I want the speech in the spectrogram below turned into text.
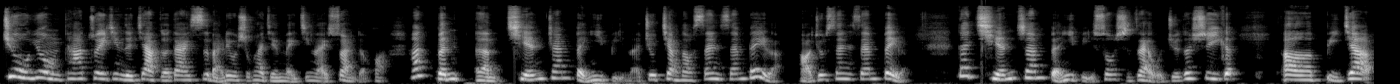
就用它最近的价格，大概四百六十块钱美金来算的话，它本嗯前瞻本益比呢，就降到三十三倍了，好，就三十三倍了。但前瞻本益比，说实在，我觉得是一个呃比较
